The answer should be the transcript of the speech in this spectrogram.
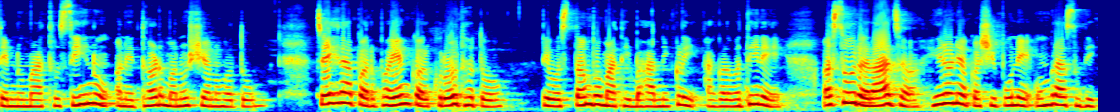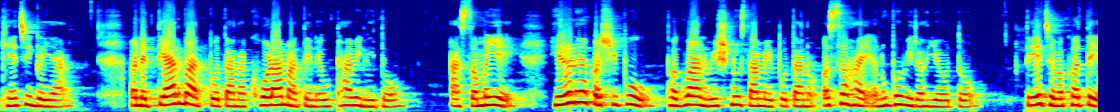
તેમનું માથું સિંહનું અને ધડ મનુષ્યનું હતું. ચહેરા પર ભયંકર ક્રોધ હતો. તેઓ સ્તંભમાંથી બહાર નીકળી આગળ વધીને અસુર રાજ હિરણ્યકશિપુને ઉમરા સુધી ખેંચી ગયા અને ત્યારબાદ પોતાના ખોળામાં તેને ઉઠાવી લીધો. આ સમયે હિરણ્યકશિપુ ભગવાન વિષ્ણુ સામે પોતાનો અસહાય અનુભવી રહ્યો હતો. તે જ વખતે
